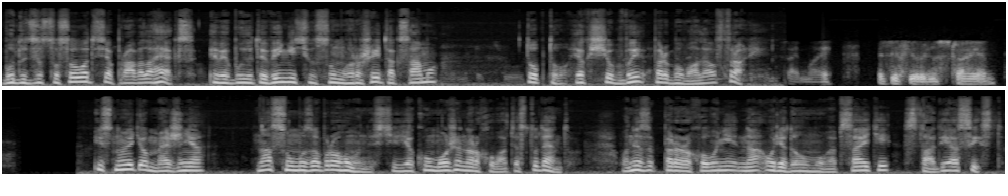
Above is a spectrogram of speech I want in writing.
будуть застосовуватися правила ГЕКС, і ви будете винні цю суму грошей так само, тобто, якщо б ви перебували в Австралії. Існують обмеження на суму заборгованості, яку може нарахувати студенту. Вони перераховані на урядовому вебсайті Study Assist.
